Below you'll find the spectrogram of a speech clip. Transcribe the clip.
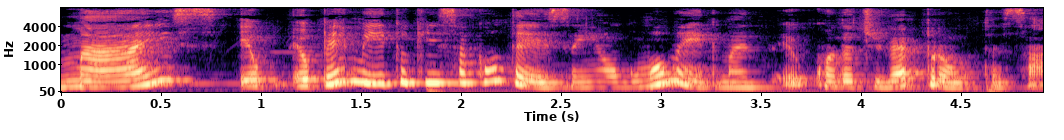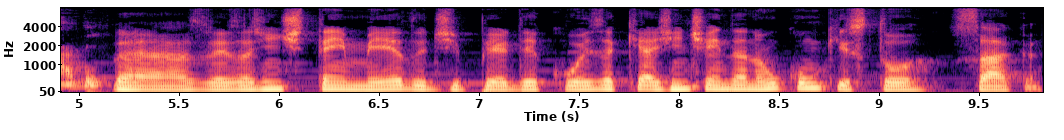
Mas eu, eu permito que isso aconteça em algum momento, mas eu, quando eu estiver pronta, sabe? É, às vezes a gente tem medo de perder coisa que a gente ainda não conquistou, saca?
